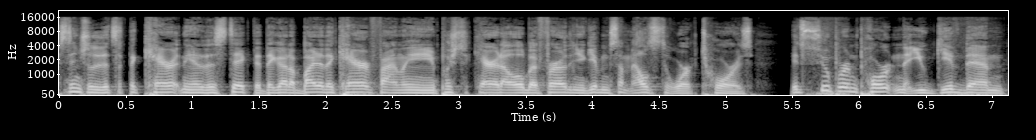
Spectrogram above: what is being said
essentially that's like the carrot at the end of the stick that they got a bite of the carrot finally and you push the carrot out a little bit further and you give them something else to work towards. It's super important that you give them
